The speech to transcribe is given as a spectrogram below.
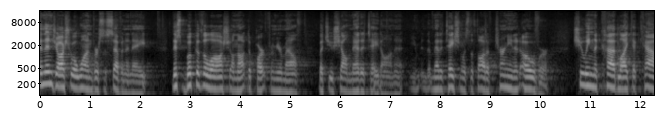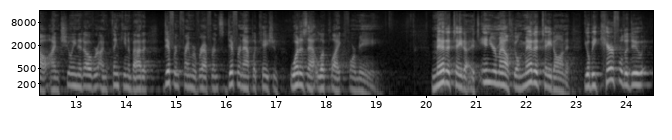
And then Joshua 1, verses 7 and 8. This book of the law shall not depart from your mouth, but you shall meditate on it. The meditation was the thought of turning it over, chewing the cud like a cow. I'm chewing it over, I'm thinking about it. Different frame of reference, different application. What does that look like for me? Meditate on it. It's in your mouth. You'll meditate on it. You'll be careful to do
